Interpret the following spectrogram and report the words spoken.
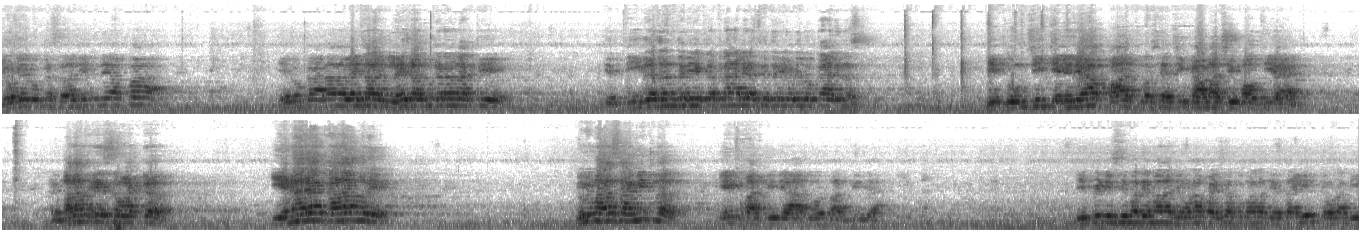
एवढे लोक सहज येत नाही आप्पा हे लोक आणायला लय लय जादू करायला लागते ते तिघ जण जरी एकत्र आले असते तरी एवढे लोक आले नसते. ही तुमची केलेल्या पाच वर्षाची कामाची पावती आहे. आणि मला तरी असं वाटतं येणाऱ्या काळामध्ये तुम्ही मला सांगितलं एक बातमी द्या दोन बातमी द्या. डीपीडीसी मध्ये मला जेवढा पैसा तुम्हाला देता येईल तेवढा मी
